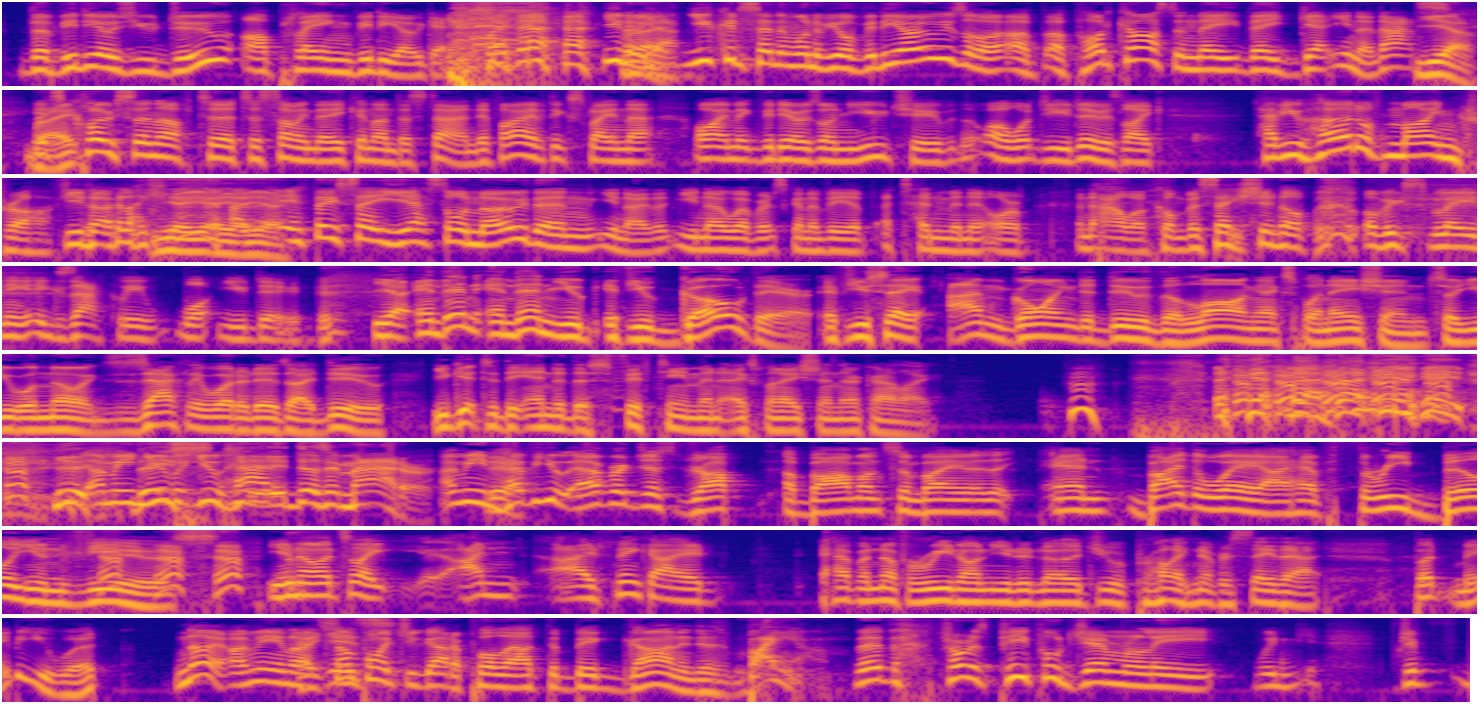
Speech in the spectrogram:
the videos you do are playing video games. Like that, you know, Right. you could send them one of your videos or a, a podcast, and they they get you know that's Yeah, it's close enough to to something they can understand. If I have to explain that, oh, I make videos on YouTube, oh, what do you do? Is like. Have you heard of Minecraft? You know, like Yeah, yeah, yeah, yeah. If they say yes or no, then you know that you know whether it's going to be a, a ten minute or an hour conversation of of explaining exactly what you do. Yeah, and then and then you if you go there, if you say I'm going to do the long explanation so you will know exactly what it is I do, you get to the end of this 15 minute explanation and they're kind of like Hmm. I mean, they you you had. it doesn't matter. I mean, have you ever just dropped a bomb on somebody? And by the way, I have three billion views. you know, it's like I I think I have enough read on you to know that you would probably never say that, but maybe you would. No, I mean like At some point, you got to pull out the big gun and just bam. The, the problem is people generally when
